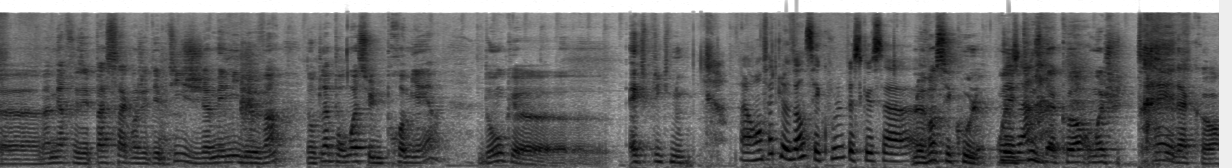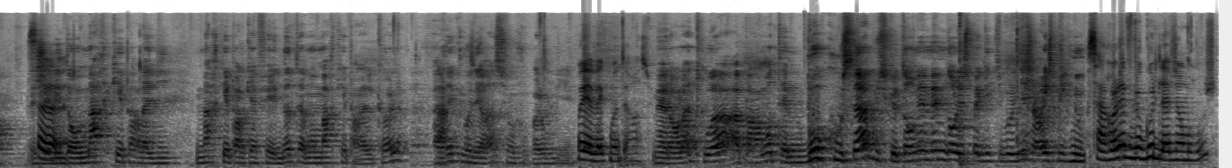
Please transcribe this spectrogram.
euh, ma mère faisait pas ça quand j'étais petit. J'ai jamais mis de vin. Donc là pour moi c'est une première. Donc euh, explique-nous. Alors en fait, le vin, c'est cool parce que ça... Le vin c'est cool. On Déjà. est tous d'accord. Moi je suis très d'accord. J'ai les dents marquées par la vie, marquées par le café et notamment marquées par l'alcool. Avec modération, faut pas l'oublier. Oui, avec modération. Mais alors là, toi, apparemment, t'aimes beaucoup ça, puisque t'en mets même dans les spaghettis bolognaises. Alors explique-nous. Ça relève le goût de la viande rouge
